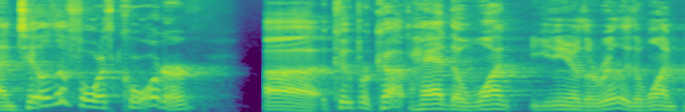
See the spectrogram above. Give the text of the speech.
until the fourth quarter, uh, Cooper Kupp had the one, you know, the really the one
